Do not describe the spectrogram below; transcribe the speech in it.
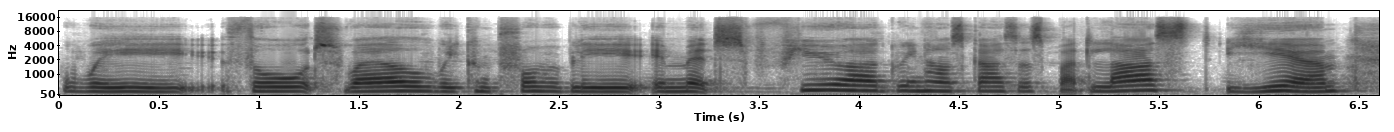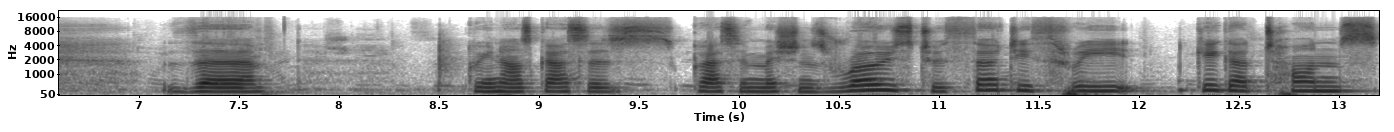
we thought, well, we can probably emit fewer greenhouse gases, but last year the greenhouse gases gas emissions rose to 33 gigatons,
